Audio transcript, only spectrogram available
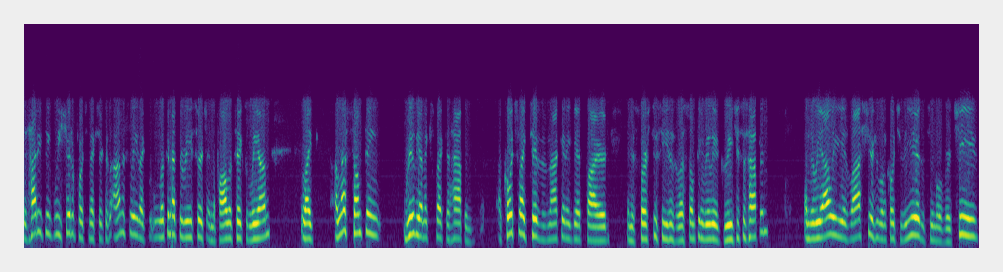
is how do you think we should approach next year? Because honestly, like looking at the research and the politics with Leon, like unless something really unexpected happens, a coach like Thibs is not going to get fired in his first two seasons unless something really egregious has happened. And the reality is, last year he won Coach of the Year. The team overachieved.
